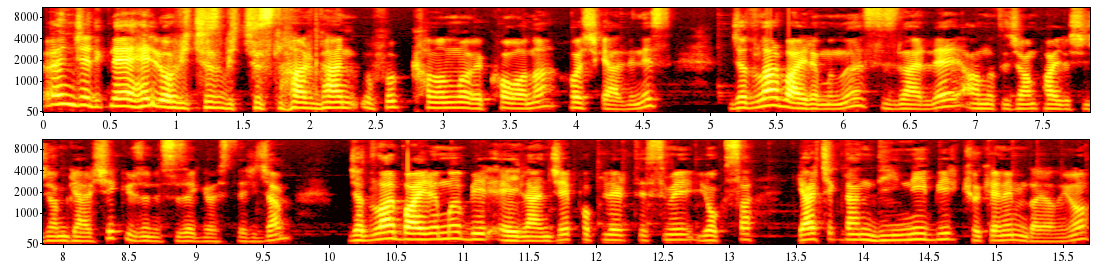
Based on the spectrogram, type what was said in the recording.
Öncelikle hello bitches bitches'lar ben Ufuk kanalıma ve kovana hoş geldiniz. Cadılar Bayramı'nı sizlerle anlatacağım, paylaşacağım, gerçek yüzünü size göstereceğim. Cadılar Bayramı bir eğlence popülaritesi mi yoksa gerçekten dini bir kökene mi dayanıyor?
